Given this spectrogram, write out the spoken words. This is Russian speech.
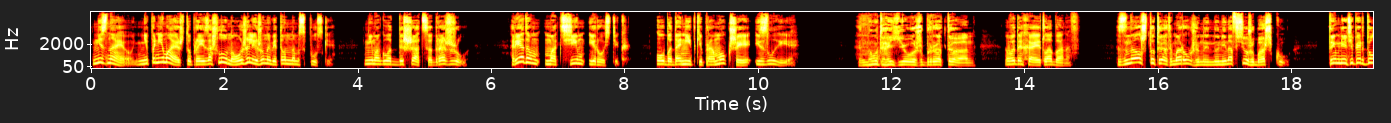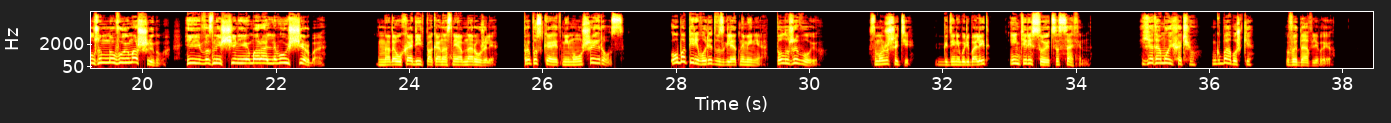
Не знаю, не понимаю, что произошло, но уже лежу на бетонном спуске. Не могу отдышаться, дрожу. Рядом Максим и Ростик. Оба до нитки промокшие и злые. «Ну даешь, братан!» — выдыхает Лобанов. «Знал, что ты отмороженный, но не на всю же башку. Ты мне теперь должен новую машину и возмещение морального ущерба». «Надо уходить, пока нас не обнаружили», — пропускает мимо ушей Рос. Оба переводят взгляд на меня, полуживую. «Сможешь идти? Где-нибудь болит?» — интересуется Сафин. «Я домой хочу, к бабушке», — выдавливаю.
